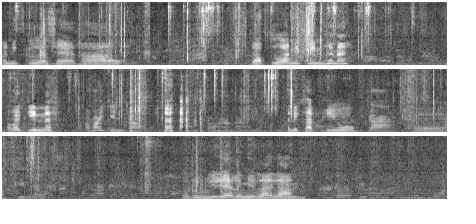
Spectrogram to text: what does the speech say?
อันนี้เกลือแช่เท้า ดอกเกลือนี่กินใช่ไหมเอาไปกินเนี่ยเอาไว้กินเจ้าเก้าห้าบาทอันนี้ขัดผิว จ้า เออ ขัดผิว เราดูเยอะแยะเลยมีหลายร้าน เออผิวมันม้วน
